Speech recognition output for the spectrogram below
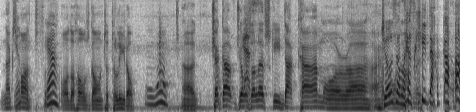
next Yep. month. For Yeah. All the hoes going to Toledo. Uh, check out Yes. joezalewski.com or uh, I have one JoeZaleski.com.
